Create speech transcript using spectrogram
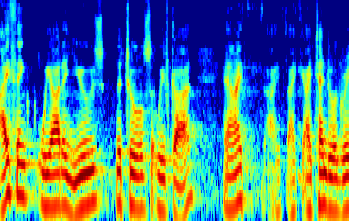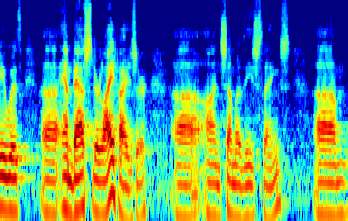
I think we ought to use the tools that we've got. And I, I, I tend to agree with uh, Ambassador Lighthizer uh, on some of these things. Um,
